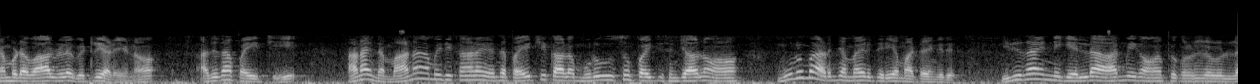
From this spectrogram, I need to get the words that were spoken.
நம்மளோட வாழ்வில் வெற்றி அடையணும். அதுதான் பயிற்சி. ஆனால் இந்த மன அமைதிக்கான இந்த பயிற்சி காலம் முழுசும் பயிற்சி செஞ்சாலும் முழுமை அடைஞ்ச மாதிரி தெரிய மாட்டேங்குது இதுதான் இன்னைக்கு எல்லா ஆன்மீக அமைப்புகளில் உள்ள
